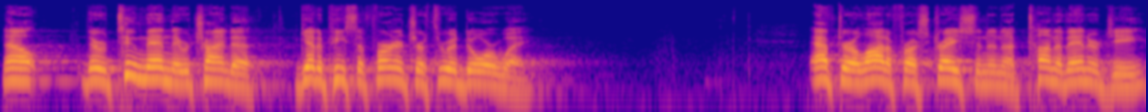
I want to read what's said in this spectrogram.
Now, there were two men, they were trying to get a piece of furniture through a doorway. After a lot of frustration and a ton of energy,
